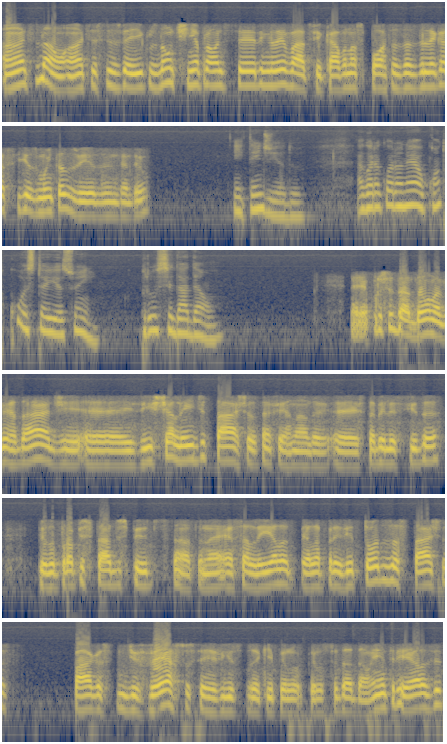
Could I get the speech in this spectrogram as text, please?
Antes não, antes esses veículos não tinham para onde serem levados, ficavam nas portas das delegacias muitas vezes, entendeu? Entendido. Agora, coronel, quanto custa isso, hein? Para o cidadão? É, para o cidadão, na verdade, é, existe a lei de taxas, né, Fernanda, é, estabelecida pelo próprio Estado do Espírito Santo. Né? Essa lei ela, ela prevê todas as taxas pagas em diversos serviços aqui pelo, pelo cidadão. Entre elas,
